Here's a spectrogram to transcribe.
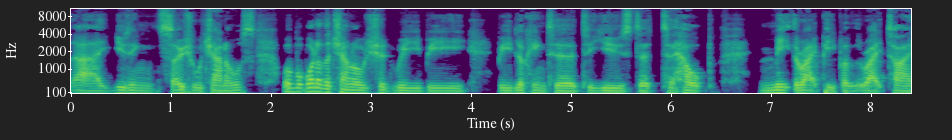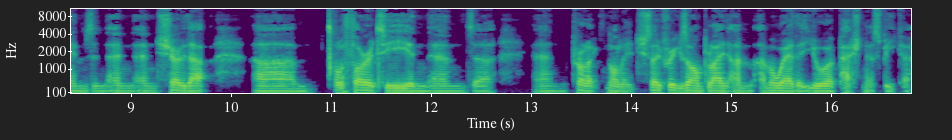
uh, using social channels, what, what other channels should we be be looking to to use to to help meet the right people at the right times and and and show that um, authority and and uh, and product knowledge. So, for example, I, am I'm, I'm aware that you're a passionate speaker.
